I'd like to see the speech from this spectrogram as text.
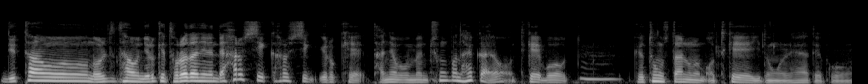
뉴타운, 올드타운 이렇게 돌아다니는데 하루씩 하루씩 이렇게 다녀보면 충분할까요? 어떻게 뭐 음. 교통수단은 어떻게 이동을 해야 되고?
